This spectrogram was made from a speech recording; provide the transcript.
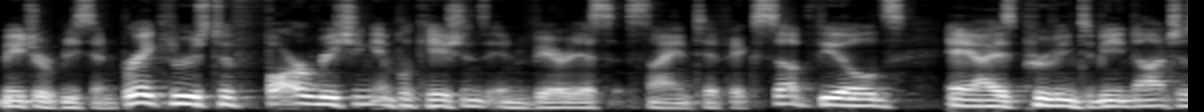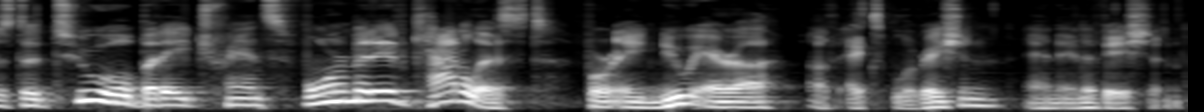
major recent breakthroughs to far reaching implications in various scientific subfields. AI is proving to be not just a tool, but a transformative catalyst for a new era of exploration and innovation.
